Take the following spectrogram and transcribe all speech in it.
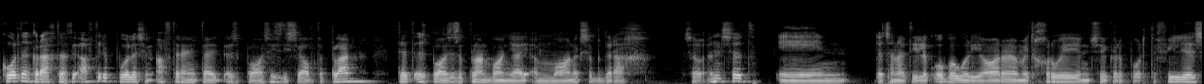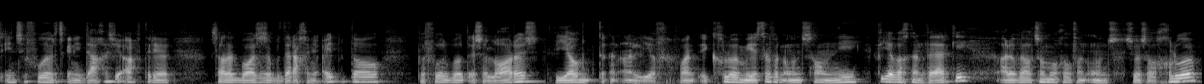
kort en kragtig, die aftrede polis en aftrede tyd is basies dieselfde plan. Dit is basies 'n plan waarin jy 'n maandelikse bedrag sou insit en dit sal natuurlik opbou oor jare met groei in sekere portefeuilles ensovoorts en die dag as jy aftree sal dit basies 'n bedrag aan jou uitbetaal. Byvoorbeeld 'n salaris vir jou om te kan aanleef want ek glo meeste van ons sal nie vir ewig kan werk nie alhoewel sommige van ons so sal glo.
